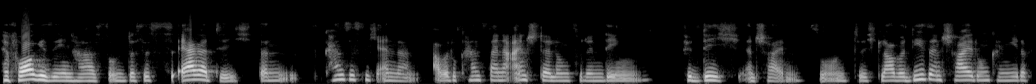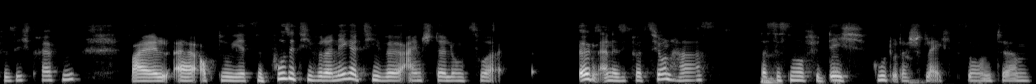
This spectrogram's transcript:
hervorgesehen hast und das ist ärgert dich, dann kannst du es nicht ändern. Aber du kannst deine Einstellung zu den Dingen für dich entscheiden. So, und ich glaube, diese Entscheidung kann jeder für sich treffen, weil äh, ob du jetzt eine positive oder negative Einstellung zu irgendeiner Situation hast, das mhm. ist nur für dich gut oder schlecht. So, und ähm,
